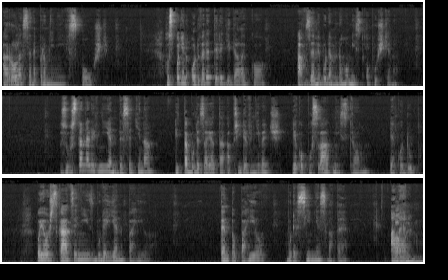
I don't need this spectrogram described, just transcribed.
a role se nepromění v spoušť. Hospodin odvede ty lidi daleko a v zemi bude mnoho míst opuštěno. Zůstane-li v ní jen desetina, i ta bude zajata a přijde vniveč jako posvátný strom, jako dub, po jehož skácení zbude jen pahýl. Tento pahýl bude símě svaté. Amen. Amen.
